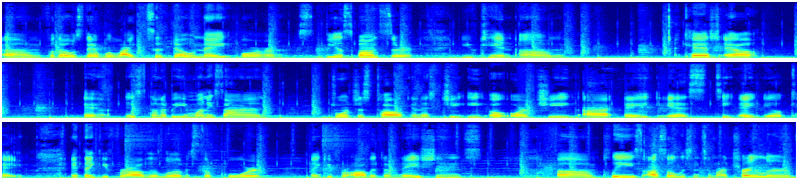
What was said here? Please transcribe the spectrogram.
Um, for those that would like to donate or be a sponsor, you can um, cash out. it's going to be money sign Georgia's Talk, and that's G E O R G I A S T A L K. And thank you for all the love and support. Thank you for all the donations. Um, please also listen to my trailer.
